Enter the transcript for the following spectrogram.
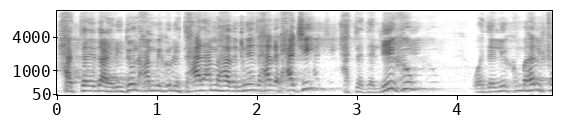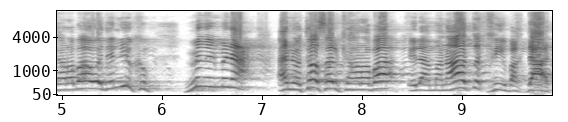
حتى إذا يريدون عمي يقول له تعال عمي هذا منين؟ هذا الحكي حتى أدليكم. وأدليكم أهل الكهرباء وأدليكم. من المنع انه توصل الكهرباء إلى مناطق في بغداد؟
